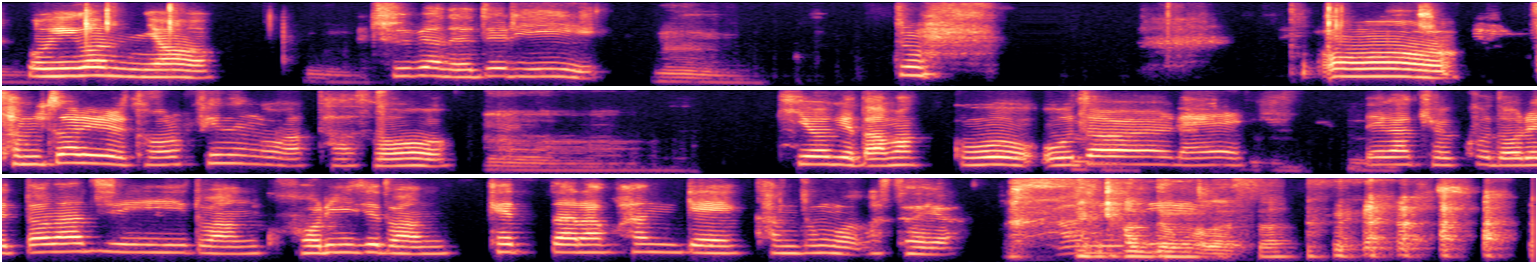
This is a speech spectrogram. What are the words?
음, 뭐 이거는요, 음, 주변 애들이 음, 어, 잠자리를 더럽히는 것 같아서 어, 기억에 남았고 5절에 음, 내가 결코 너를 떠나지도 않고 버리지도 않겠다라고 한 게 감동 먹었어요. 아멘. 감동 먹었어?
